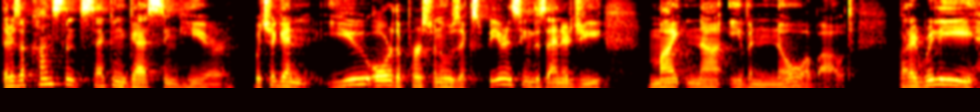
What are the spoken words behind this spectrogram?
There is a constant second guessing here, which again, you or the person who's experiencing this energy might not even know about. But I really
